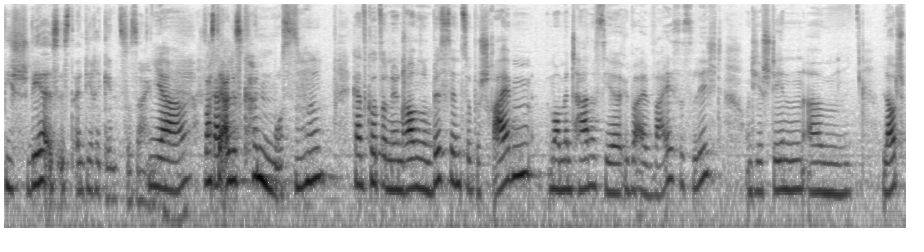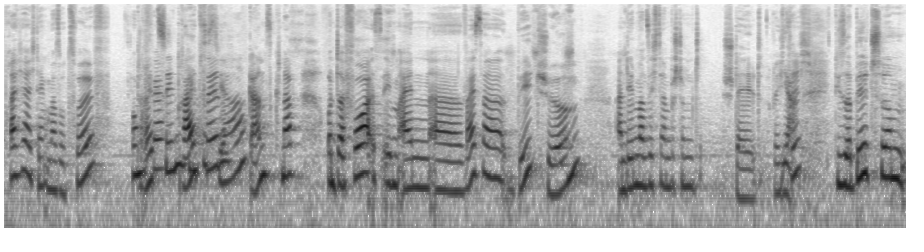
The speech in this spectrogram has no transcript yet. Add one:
wie schwer es ist, ein Dirigent zu sein. Ja. Was Ganz- der alles können muss. Mhm. Ganz kurz, um den Raum so ein bisschen zu beschreiben. Momentan ist hier überall weißes Licht und hier stehen ähm, Lautsprecher, ich denke mal so zwölf. Ungefähr. 13 sind 13, es, ja. ganz knapp. Und davor ist eben ein äh, weißer Bildschirm, an den man sich dann bestimmt stellt, richtig? Ja, dieser Bildschirm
